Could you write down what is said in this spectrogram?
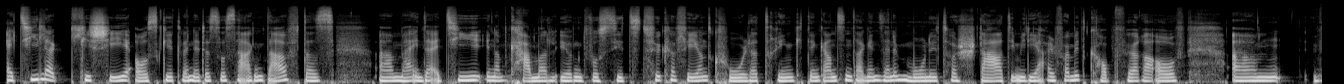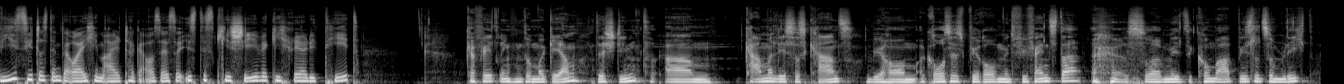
ITler-Klischee ausgeht, wenn ich das so sagen darf, dass äh, man in der IT in einem Kammerl irgendwo sitzt, für Kaffee und Cola trinkt, den ganzen Tag in seinem Monitor starrt, im Idealfall mit Kopfhörer auf. Ähm, wie sieht das denn bei euch im Alltag aus? Also ist das Klischee wirklich Realität? Kaffee trinken tun wir gern, das stimmt. Ähm, Kammerl ist es keins. Wir haben ein großes Büro mit viel Fenster, so mit wir ein bisschen zum Licht.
